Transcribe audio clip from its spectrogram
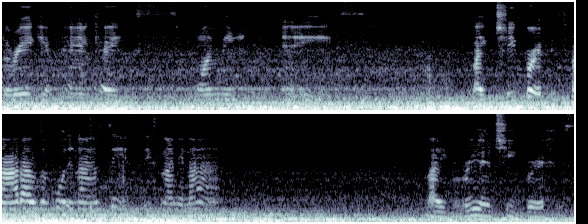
Lorraine getting pancakes, one meat, and eggs. Like cheap breakfast, five dollars and forty nine cents, six ninety nine. Like real cheap breakfast.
